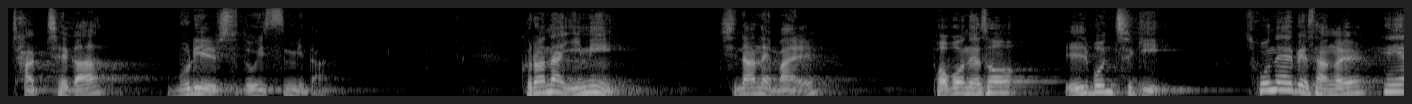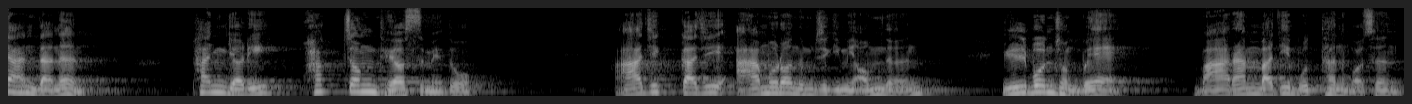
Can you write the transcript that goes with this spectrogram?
자체가 무리일 수도 있습니다. 그러나 이미 지난해 말 법원에서 일본 측이 손해배상을 해야 한다는 판결이 확정되었음에도 아직까지 아무런 움직임이 없는 일본 정부에 말 한마디 못하는 것은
